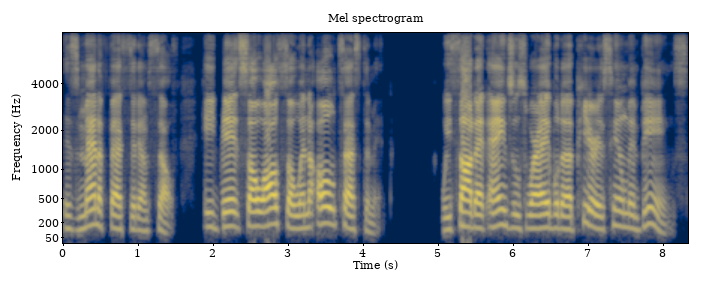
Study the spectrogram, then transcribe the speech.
has manifested himself. He did so also in the Old Testament. We saw that angels were able to appear as human beings.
